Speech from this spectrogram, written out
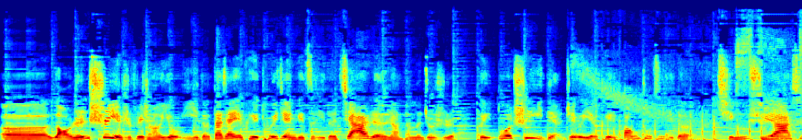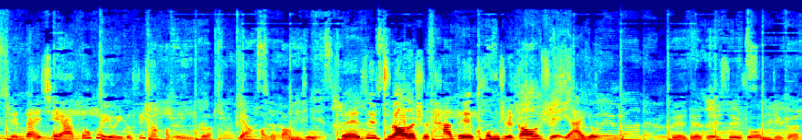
呃老人吃也是非常有益的，大家也可以推荐给自己的家人，让他们就是可以多吃一点，这个也可以帮助自己的情绪啊、新陈代谢啊，都会有一个非常好的一个良好的帮助。对，最主要的是它对控制高血压有益。对对对，所以说我们这个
